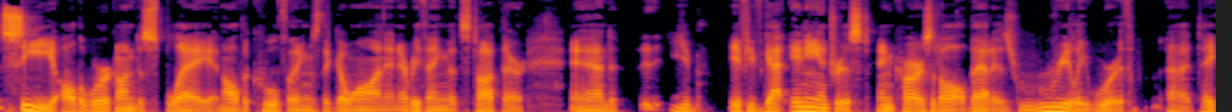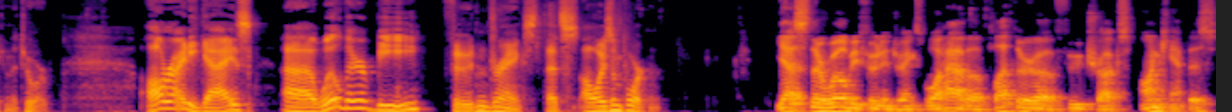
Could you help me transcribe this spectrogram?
see all the work on display and all the cool things that go on and everything that's taught there. And you if you've got any interest in cars at all, that is really worth uh, taking the tour. All righty, guys. Uh, will there be food and drinks? That's always important. Yes, there will be food and drinks. We'll have a plethora of food trucks on campus.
